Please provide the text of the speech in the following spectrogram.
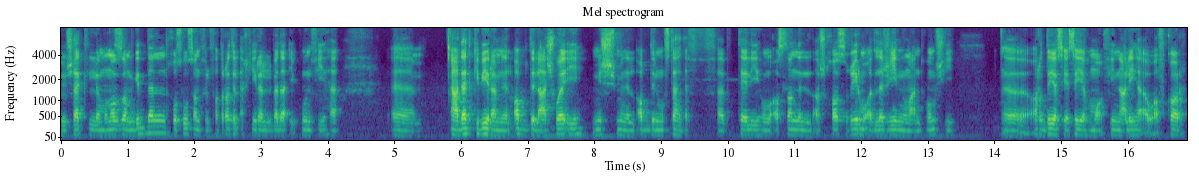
بشكل منظم جدا خصوصا في الفترات الأخيرة اللي بدأ يكون فيها أعداد كبيرة من القبض العشوائي مش من القبض المستهدف. فبالتالي هو أصلا الأشخاص غير مؤدلجين وما عندهمش آه، أرضية سياسية هم واقفين عليها أو أفكار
